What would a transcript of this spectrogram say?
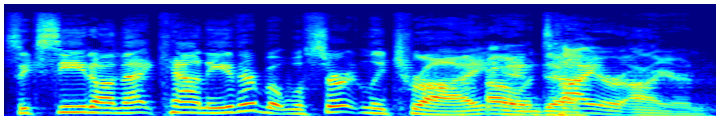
succeed on that count either, but we'll certainly try. Oh, and, a uh, tire iron.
